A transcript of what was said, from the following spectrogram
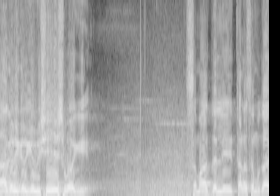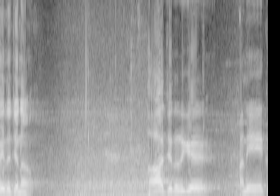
ನಾಗರಿಕರಿಗೆ ವಿಶೇಷವಾಗಿ ಸಮಾಜದಲ್ಲಿ ತಳ ಸಮುದಾಯದ ಜನ, ಆ ಜನರಿಗೆ ಅನೇಕ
